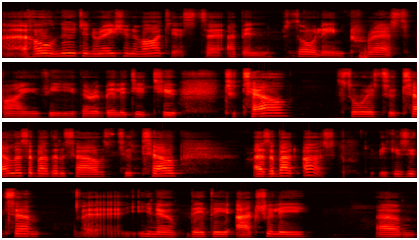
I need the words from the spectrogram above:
a whole new generation of artists. Uh, I've been thoroughly impressed by the their ability to to tell stories, to tell us about themselves, to tell us about us, because it's um, uh, you know, they they actually um,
